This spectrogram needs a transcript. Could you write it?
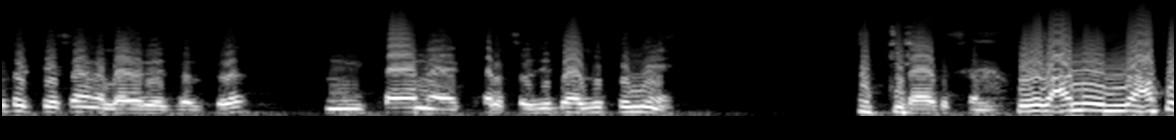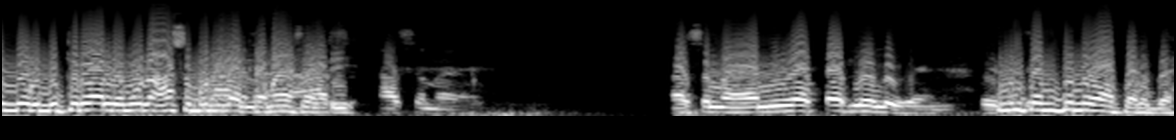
टक्के चांगला रिझल्ट काय नाही खर्चाची बाजू कमी आहे. नक्की. आपण दोघं मित्र आले म्हणून असं म्हणलं का माझ्यासाठी? असं- नाही. असं नाही आम्ही वापरलेलंच आहे. तुम्ही कंटिन्यू वापरताय.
